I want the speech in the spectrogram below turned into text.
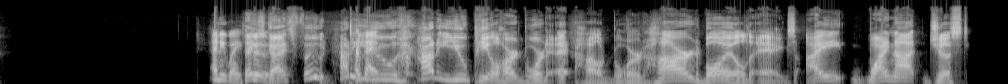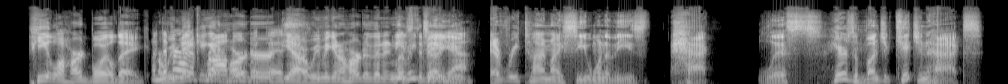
Anyway, Thanks, food. guys. Food. How do Okay. you how do you peel hardboard hardboard hard boiled eggs? I why not just peel a hard boiled egg? I've are we never had a making it harder? Yeah, are we making it harder than it Let needs me to tell be? you, Yeah. every time I see one of these hack lists, here's a bunch of kitchen hacks.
